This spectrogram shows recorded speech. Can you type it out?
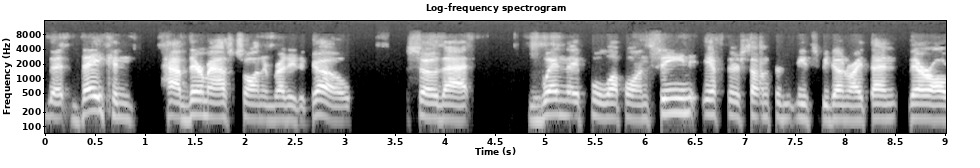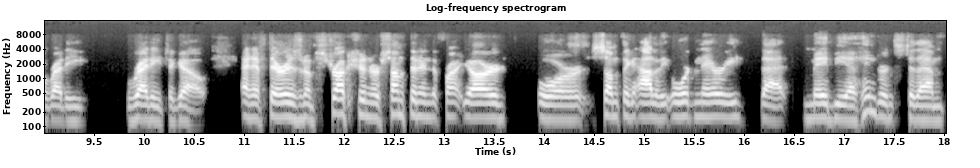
that they can have their masks on and ready to go so that when they pull up on scene, if there's something that needs to be done right then, they're already ready to go. And if there is an obstruction or something in the front yard or something out of the ordinary that may be a hindrance to them,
